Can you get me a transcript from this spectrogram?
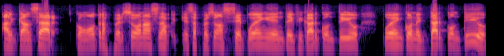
alcanzar, con otras personas, esas personas se pueden identificar contigo, pueden conectar contigo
